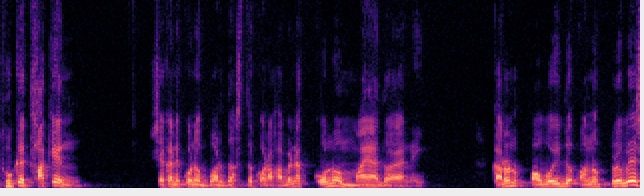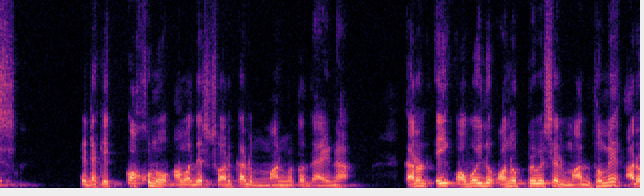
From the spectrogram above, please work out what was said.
ঢুকে থাকেন, সেখানে কোনো বরদাস্ত করা হবে না, কোনো মায়া দয়া নেই। কারণ অবৈধ অনুপ্রবেশ এটাকে কখনো আমাদের সরকার মান্যতা দেয় না। কারণ এই অবৈধ অনুপ্রবেশের মাধ্যমে আরও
